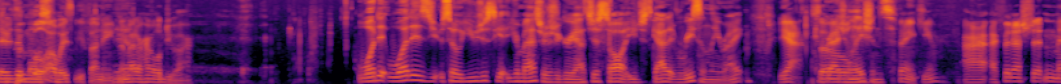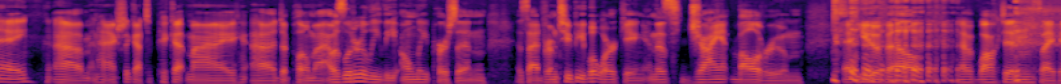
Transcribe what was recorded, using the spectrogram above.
They're the most. will always be funny, no matter how old you are. What it, what is so you just get your master's degree? I just saw it. You just got it recently, right? Yeah. so- Congratulations. thank you. I, I finished it in May, um, and I actually got to pick up my uh, diploma. I was literally the only person, aside from two people working, in this giant ballroom at U of L. I walked in and was like,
